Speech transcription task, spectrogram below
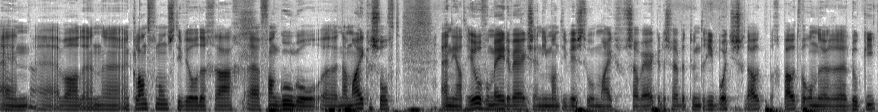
En Ja. eh, we hadden een, eh, een klant van ons die wilde graag eh, van Google naar Microsoft. En die had heel veel medewerkers en niemand die wist hoe Microsoft zou werken. Dus we hebben toen drie botjes gebouwd, gebouwd waaronder Lookie.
